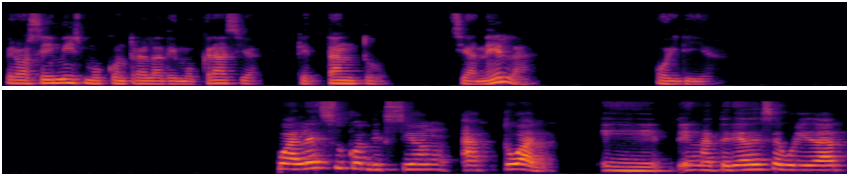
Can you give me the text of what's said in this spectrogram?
pero asimismo contra la democracia que tanto se anhela hoy día. ¿Cuál es su condición actual eh, en materia de seguridad?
